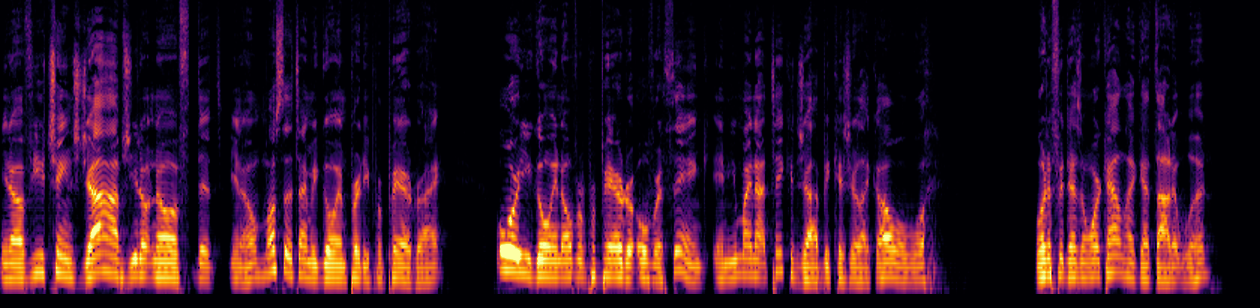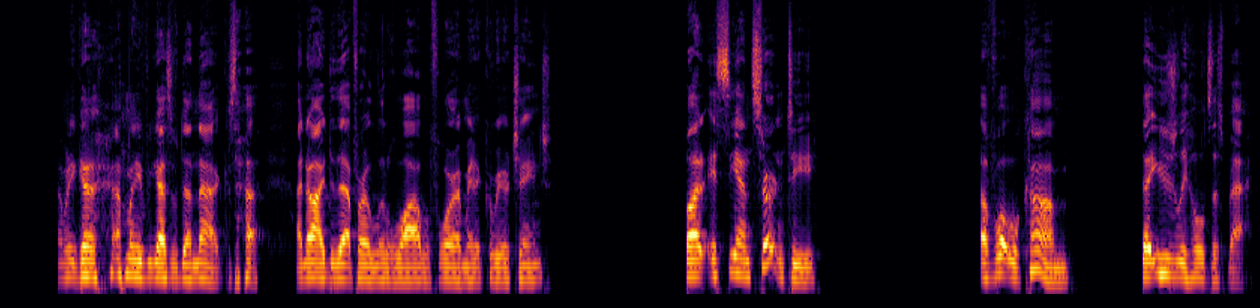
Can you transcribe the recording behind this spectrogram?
You know, if you change jobs, you don't know if that, you know, most of the time you go in pretty prepared, right? Or you go in over prepared or overthink, and you might not take a job because you're like, oh, well, what, what if it doesn't work out like I thought it would? How many, guys, how many of you guys have done that? Because I, I know I did that for a little while before I made a career change. But it's the uncertainty of what will come that usually holds us back.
